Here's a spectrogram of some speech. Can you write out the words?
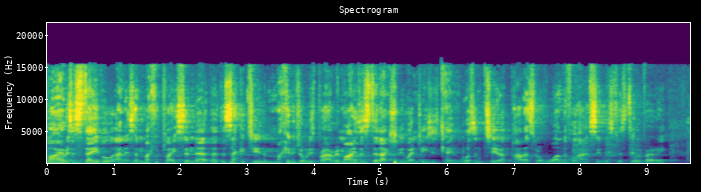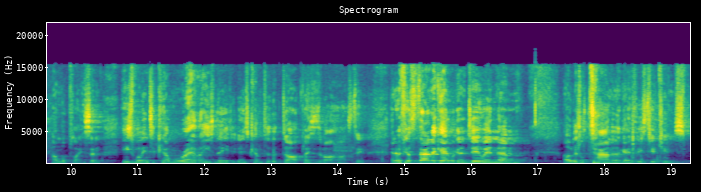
byre is a stable and it's a mucky place. And uh, the, the second tune, the mucking of Geordie's brow, reminds us that actually when Jesus came, it wasn't to a palace or a wonderful house, it was just to a very humble place. And he's willing to come wherever he's needed. He's come to the dark places of our hearts too. Anyway, if you'll stand again, we're going to do in um, our little town and then go into these two tunes.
